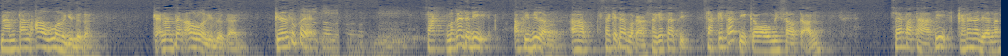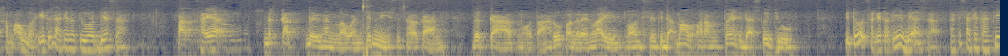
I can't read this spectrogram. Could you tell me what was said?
nantang Allah gitu kan. Kayak nantang Allah gitu kan. Kita tuh kayak betul, betul, Sak, makanya tadi Afi bilang, ah, sakit apa kan? Sakit hati. Sakit hati kalau misalkan saya patah hati karena nggak dianggap sama Allah. Itu sakit hati luar biasa. Pat, saya dekat dengan lawan jenis misalkan dekat mau taruh dan lain-lain lawan jenis yang tidak mau orang tua yang tidak setuju itu sakit hatinya biasa tapi sakit hati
